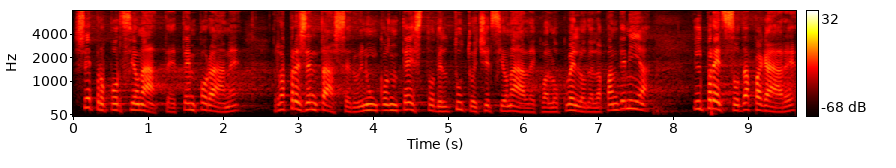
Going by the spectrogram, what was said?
se proporzionate e temporanee, rappresentassero in un contesto del tutto eccezionale, quello della pandemia, il prezzo da pagare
